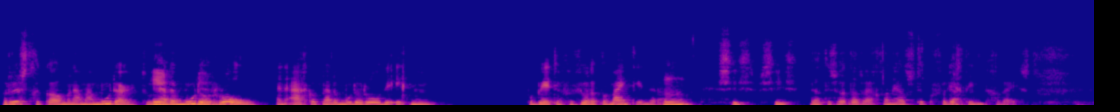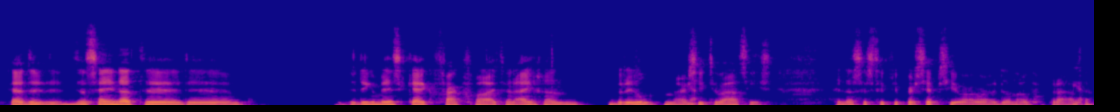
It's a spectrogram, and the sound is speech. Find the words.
rust gekomen naar mijn moeder. Toen Ja, naar de moederrol. En eigenlijk ook naar de moederrol die ik nu probeer te vervullen voor mijn kinderen. Mhm. Precies, precies. Dat, is, dat is echt een heel stuk verlichting geweest. Ja, de, de- dat zijn inderdaad de, de, de dingen. Mensen kijken vaak vanuit hun eigen bril naar Ja. situaties. En dat is een stukje perceptie waar we dan over praten.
